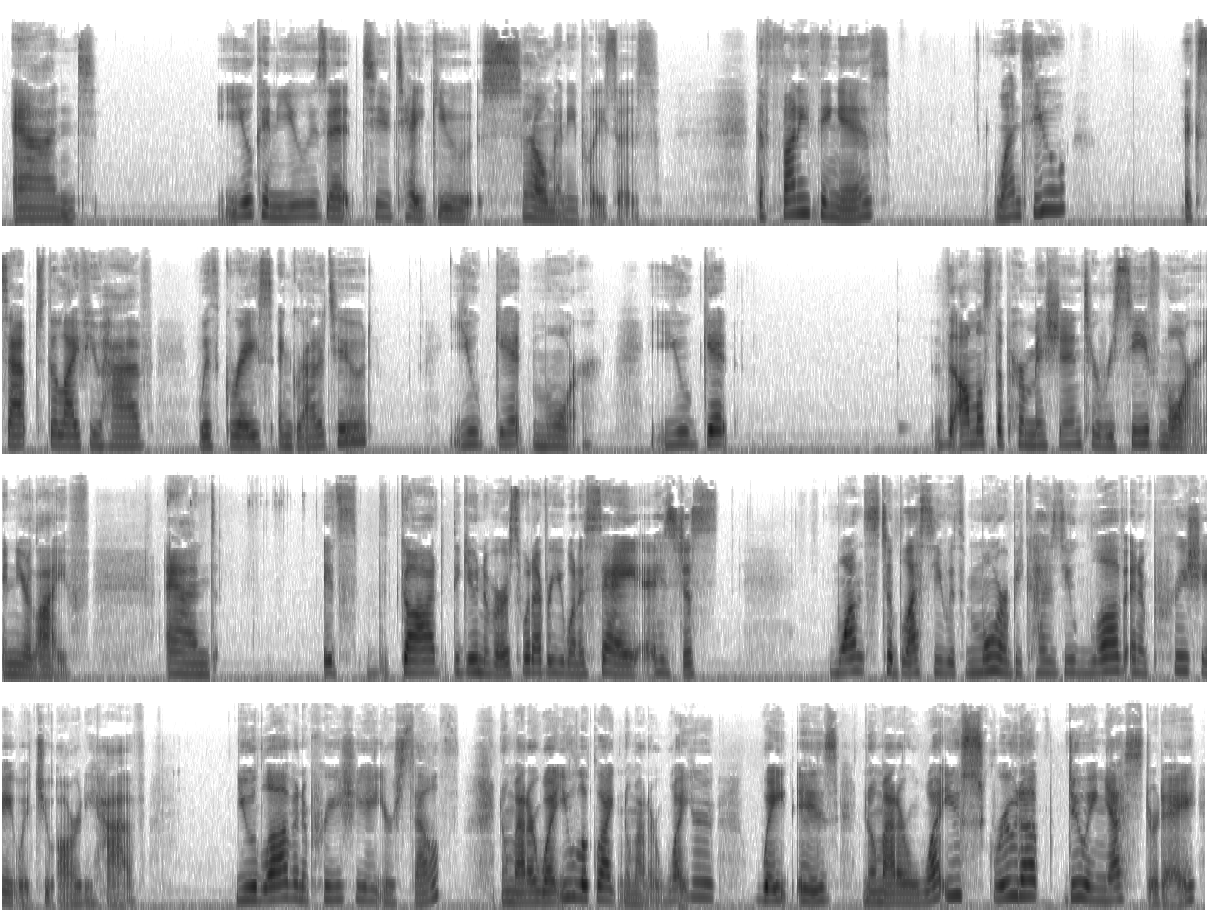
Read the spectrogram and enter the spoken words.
And you can use it to take you so many places. The funny thing is, once you accept the life you have with grace and gratitude, you get more. You get the almost the permission to receive more in your life. And it's God, the universe, whatever you want to say, is just wants to bless you with more because you love and appreciate what you already have. You love and appreciate yourself no matter what you look like, no matter what your weight is, no matter what you screwed up doing yesterday.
